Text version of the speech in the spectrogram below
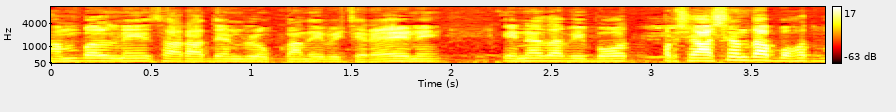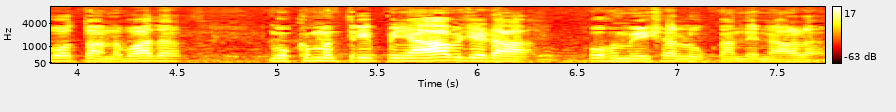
ਹੰਬਲ ਨੇ, ਸਾਰਾ ਦਿਨ ਲੋਕਾਂ ਦੇ ਵਿੱਚ ਰਹੇ ਨੇ। ਇਹਨਾਂ ਦਾ ਵੀ ਬਹੁਤ, ਪ੍ਰਸ਼ਾਸਨ ਦਾ ਬਹੁਤ ਬਹੁਤ ਧੰਨਵਾਦ। ਮੁੱਖ ਮੰਤਰੀ ਪੰਜਾਬ ਜਿਹੜਾ, ਉਹ ਹਮੇਸ਼ਾ ਲੋਕਾਂ ਦੇ ਨਾਲ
